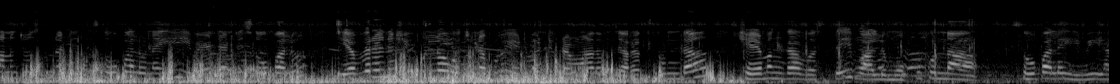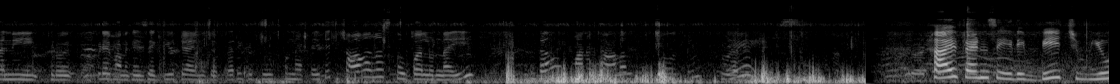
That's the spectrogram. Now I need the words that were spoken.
మనం చూసుకున్నట్లయితే స్తూపాలు ఉన్నాయి ఇవి ఏంటంటే స్తూపాలు. ఎవరైనా షిప్పుల్లో వచ్చినప్పుడు ఎటువంటి ప్రమాదం జరగకుండా క్షేమంగా వస్తే వాళ్ళు మొక్కుకున్న స్తూపాలే ఇవి అని ఇప్పుడు ఇప్పుడే మనకి సెక్యూరిటీ ఆయన చెప్పారు. ఇక్కడ చూసుకున్నట్లయితే చాలా స్తూపాలు ఉన్నాయి ఇంకా మనం చాలా చూసుకోవచ్చు హాయ్ ఫ్రెండ్స్ ఇది బీచ్ వ్యూ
